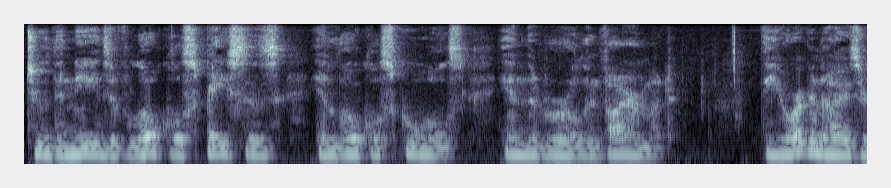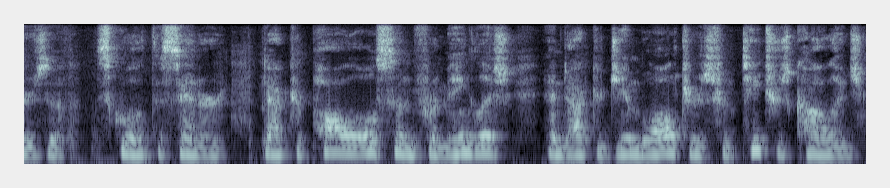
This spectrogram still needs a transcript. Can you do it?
to the needs of local spaces in local schools in the rural environment the organizers of School at the Center, Dr. Paul Olson from English and Dr. Jim Walters from Teachers College,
